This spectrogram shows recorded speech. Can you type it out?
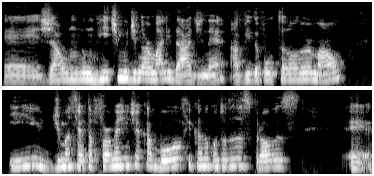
é, já um, num ritmo de normalidade, né? A vida voltando ao normal e de uma certa forma a gente acabou ficando com todas as provas é,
